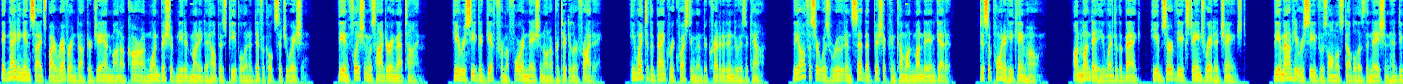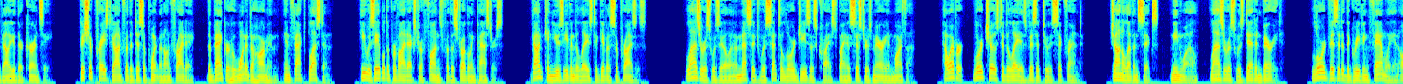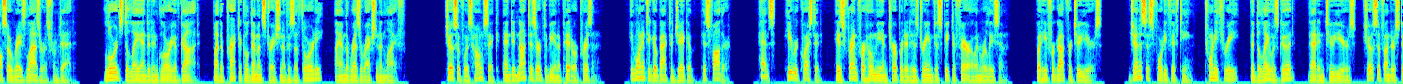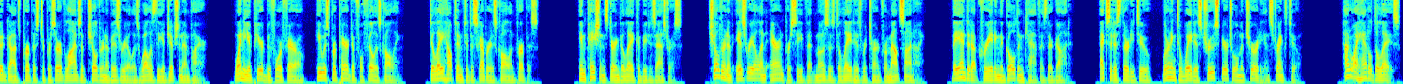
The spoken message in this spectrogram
Igniting Insights by Reverend Dr. J.N. Manokaran one bishop needed money to help his people in a difficult situation. The inflation was high during that time. He received a gift from a foreign nation on a particular Friday. He went to the bank requesting them to credit it into his account. The officer was rude and said that Bishop can come on Monday and get it. Disappointed, he came home. On Monday, he went to the bank, he observed the exchange rate had changed. The amount he received was almost double as the nation had devalued their currency. Bishop praised God for the disappointment on Friday, the banker who wanted to harm him, in fact, blessed him. He was able to provide extra funds for the struggling pastors. God can use even delays to give us surprises. Lazarus was ill and a message was sent to Lord Jesus Christ by his sisters Mary and Martha. However, Lord chose to delay his visit to his sick friend. John 11:6 Meanwhile, Lazarus was dead and buried. Lord visited the grieving family and also raised Lazarus from dead. Lord's delay ended in glory of God, by the practical demonstration of his authority, I am the resurrection and life. Joseph was homesick and did not deserve to be in a pit or prison. He wanted to go back to Jacob, his father. Hence, he requested, his friend for whom he interpreted his dream to speak to Pharaoh and release him. But he forgot for two years. Genesis 40 15, 23, the delay was good, that in two years, Joseph understood God's purpose to preserve lives of children of Israel as well as the Egyptian empire. When he appeared before Pharaoh, he was prepared to fulfill his calling. Delay helped him to discover his call and purpose. Impatience during delay could be disastrous. Children of Israel and Aaron perceived that Moses delayed his return from Mount Sinai. They ended up creating the golden calf as their God. Exodus 32 Learning to wait is true spiritual maturity and strength too. How do I handle delays?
